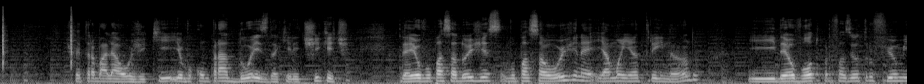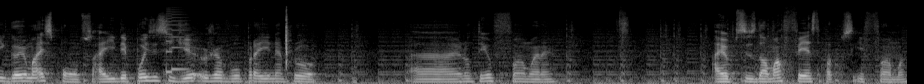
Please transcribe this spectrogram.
A gente vai trabalhar hoje aqui e eu vou comprar dois daquele ticket. Daí eu vou passar dois dias, vou passar hoje, né, e amanhã treinando. E daí eu volto para fazer outro filme e ganho mais pontos. Aí depois desse dia eu já vou pra ir, né, pro... Uh, eu não tenho fama, né? Aí eu preciso dar uma festa pra conseguir fama.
